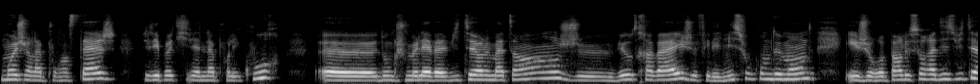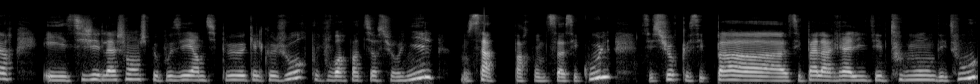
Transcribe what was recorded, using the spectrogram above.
Moi, je viens là pour un stage, j'ai des potes qui viennent là pour les cours, heu, donc je me lève à huit heures le matin, je vais au travail, je fais les missions qu'on me demande et je repars le soir à dix-huit heures. Et si j'ai de la chance, je peux poser un petit peu quelques jours pour pouvoir partir sur une île. Bon ça, par contre, ça c'est cool. C'est sûr que c'est pas c'est pas la réalité de tout le monde et tout.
